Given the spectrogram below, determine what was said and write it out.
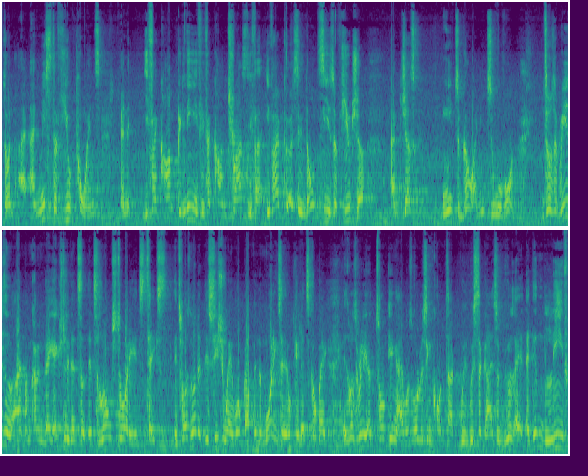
So I, I missed a few points, and if I can't believe, if I can't trust, if I, if I personally don't see the future, I just need to go. I need to move on. So the reason I'm, coming back, actually, that's a, it's a long story. It takes. It was not a decision where I woke up in the morning and said, "Okay, let's go back." It was really a talking. I was always in contact with, with the guys because I, I didn't leave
